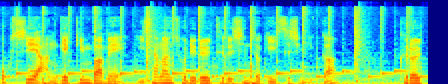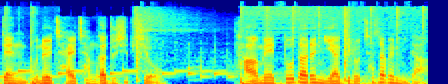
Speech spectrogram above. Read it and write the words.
혹시 안개 낀 밤에 이상한 소리를 들으신 적이 있으십니까? 그럴 땐 문을 잘 잠가 두십시오. 다음에 또 다른 이야기로 찾아뵙니다.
